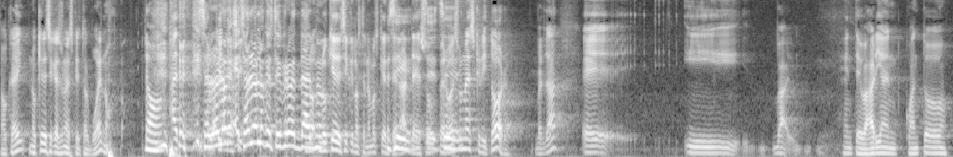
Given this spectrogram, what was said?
¿ok? No quiere decir que es un escritor bueno. No, eso, no es lo, decir- que estoy preguntando. no quiere decir que nos tenemos que enterar Sí, de eso, sí, pero sí. es un escritor, ¿verdad? Eh, y va- gente varia en cuanto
